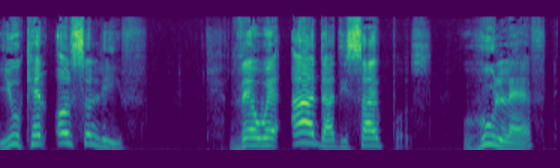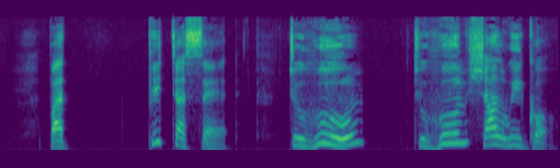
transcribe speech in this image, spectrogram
You can also leave. There were other disciples who left, but Peter said, To whom, to whom shall we go?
